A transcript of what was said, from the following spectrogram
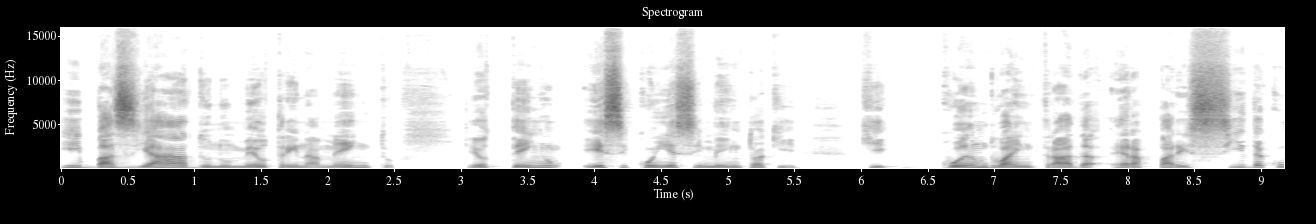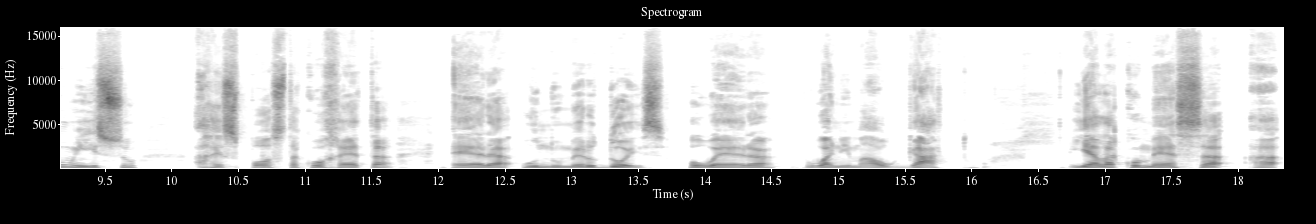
e baseado no meu treinamento, eu tenho esse conhecimento aqui, que quando a entrada era parecida com isso, a resposta correta era o número 2, ou era o animal gato. E ela começa a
